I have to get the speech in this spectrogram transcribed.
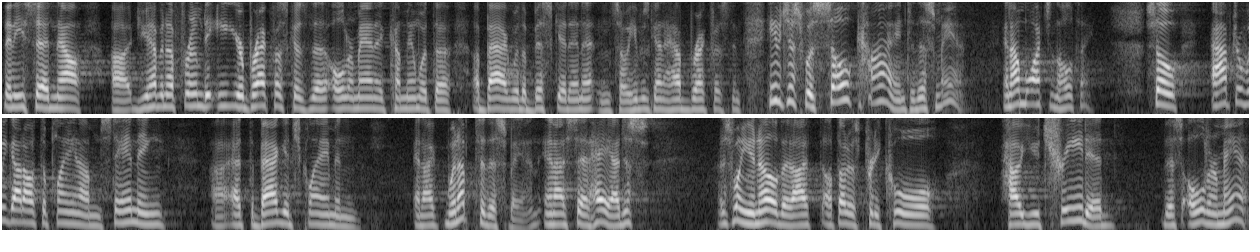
then he said, Now, uh, do you have enough room to eat your breakfast? Because the older man had come in with a, a bag with a biscuit in it, and so he was going to have breakfast. And he just was so kind to this man. And I'm watching the whole thing. So after we got off the plane, I'm standing uh, at the baggage claim, and, and I went up to this man, and I said, Hey, I just, I just want you to know that I, I thought it was pretty cool how you treated this older man.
